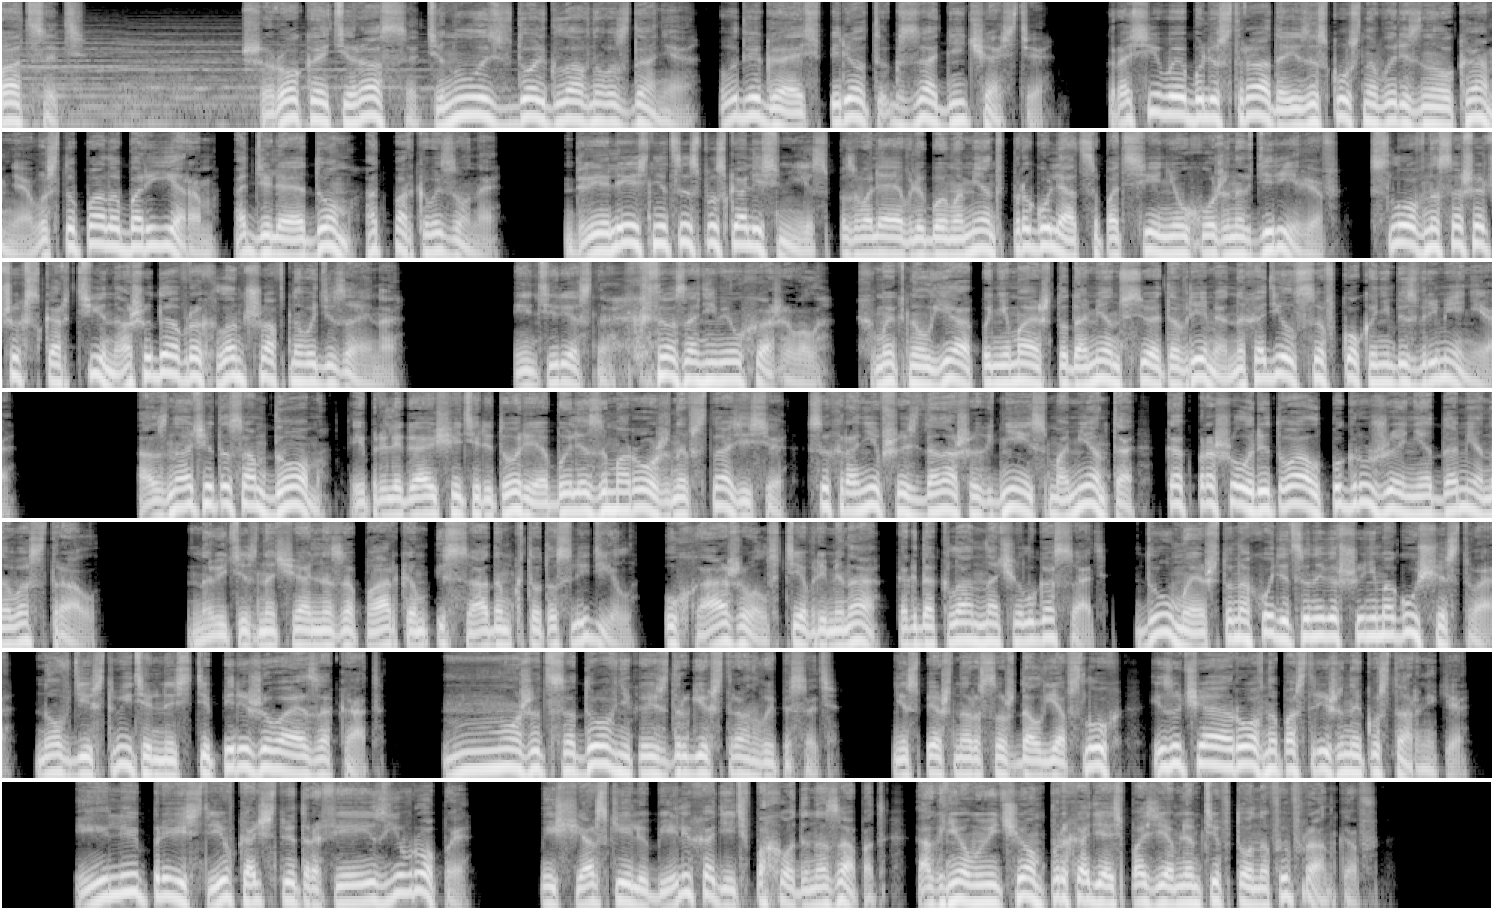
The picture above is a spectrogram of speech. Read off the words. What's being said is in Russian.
20. Широкая терраса тянулась вдоль главного здания, выдвигаясь вперед к задней части. Красивая балюстрада из искусно вырезанного камня выступала барьером, отделяя дом от парковой зоны. Две лестницы спускались вниз, позволяя в любой момент прогуляться под сенью ухоженных деревьев, словно сошедших с картин о шедеврах ландшафтного дизайна. Интересно, кто за ними ухаживал? Хмыкнул я, понимая, что домен все это время находился в коконе безвременья. А значит, и сам дом, и прилегающая территория были заморожены в стазисе, сохранившись до наших дней с момента, как прошел ритуал погружения домена в астрал. Но ведь изначально за парком и садом кто-то следил, ухаживал в те времена, когда клан начал угасать, думая, что находится на вершине могущества, но в действительности переживая закат. Может, садовника из других стран выписать? Неспешно рассуждал я вслух, изучая ровно постриженные кустарники. Или привезти в качестве трофея из Европы. Мещерские любили ходить в походы на запад, огнем и мечом проходясь по землям тевтонов и франков.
